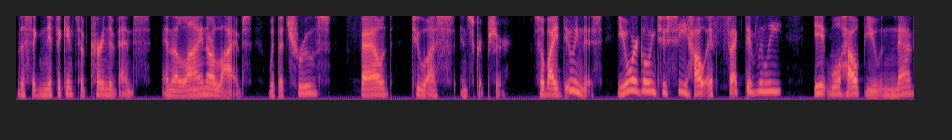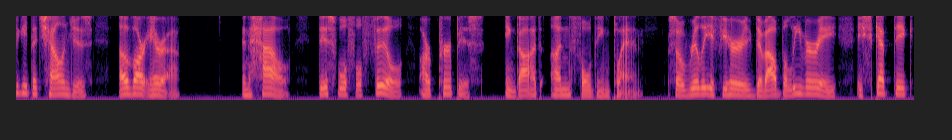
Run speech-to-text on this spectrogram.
the significance of current events and align our lives with the truths found to us in scripture. So by doing this, you are going to see how effectively it will help you navigate the challenges of our era and how this will fulfill our purpose in God's unfolding plan. So, really, if you're a devout believer, a, a skeptic,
